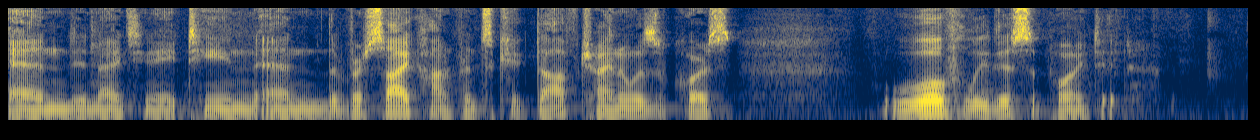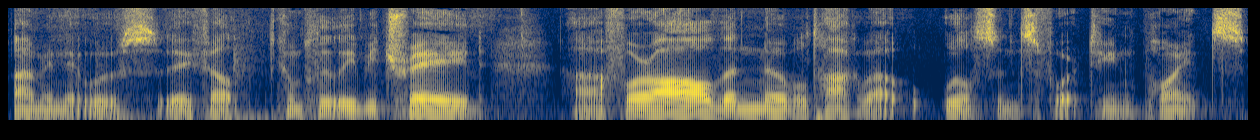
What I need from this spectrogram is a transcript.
end in 1918 and the Versailles Conference kicked off, China was, of course, woefully disappointed. I mean, it was they felt completely betrayed uh, for all the noble talk about Wilson's 14 points.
